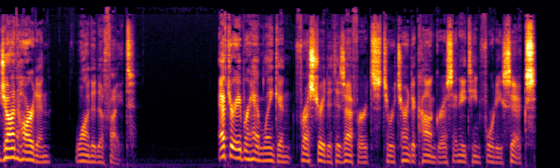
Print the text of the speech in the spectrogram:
John Hardin wanted a fight. After Abraham Lincoln frustrated his efforts to return to Congress in 1846,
